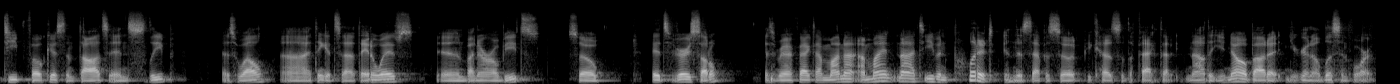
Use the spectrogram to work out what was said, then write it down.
deep focus and thoughts and sleep as well. Uh, I think it's uh, theta waves and binaural beats. So it's very subtle. As a matter of fact, I might, not, I might not even put it in this episode because of the fact that now that you know about it, you're going to listen for it,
